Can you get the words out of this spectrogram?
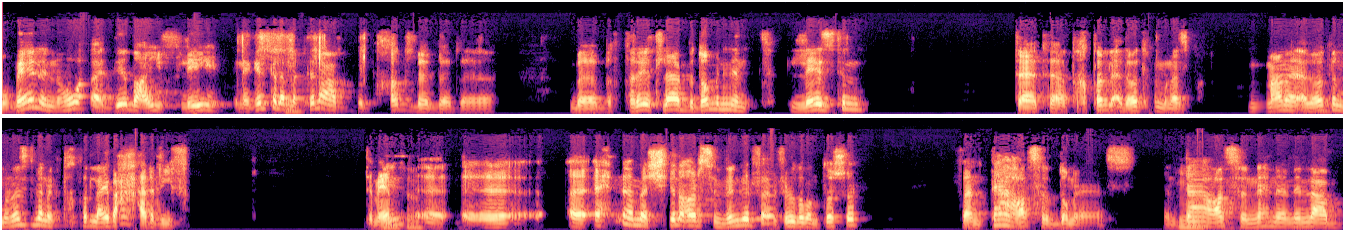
وبان إن هو قد إيه ضعيف. ليه؟ إنك أنت لما تلعب بخط ب- ب- ب- بطريقة لعب dominant لازم ت- تختار الأدوات المناسبة. معنى الأدوات المناسبة إنك تختار لعيبة حريفة. تمام؟ آه، آه، آه، إحنا مشينا أرسن فينجر في 2018 فانتهى عصر ال dominance. انتهى مم. عصر إن إحنا نلعب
